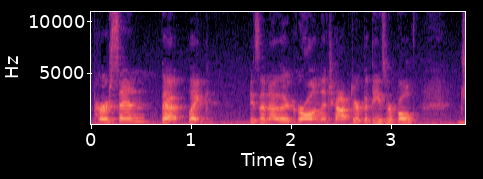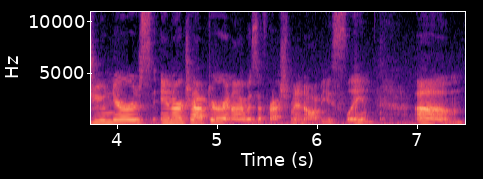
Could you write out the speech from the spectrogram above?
person that like is another girl in the chapter. But these are both juniors in our chapter and I was a freshman, obviously. Um,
